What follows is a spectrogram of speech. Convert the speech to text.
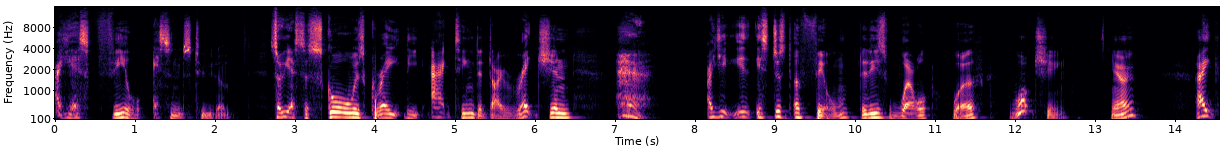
I guess, feel essence to them. So, yes, the score was great, the acting, the direction. it's just a film that is well worth watching, you know? Like,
